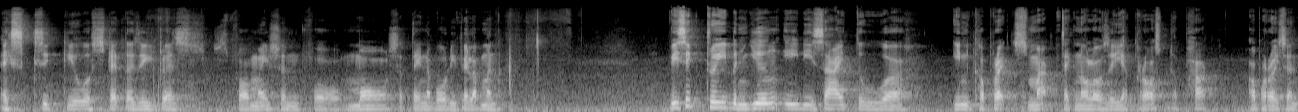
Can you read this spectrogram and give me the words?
execute strategy transformation for more sustainable development. VSIP 3 Bình Dương is designed to uh, incorporate smart technology across the park operation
